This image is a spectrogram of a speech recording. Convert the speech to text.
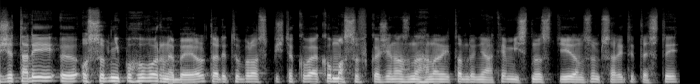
že tady uh, osobní pohovor nebyl, tady to byla spíš taková jako masovka, že nás nahnali tam do nějaké místnosti, tam jsme psali ty testy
